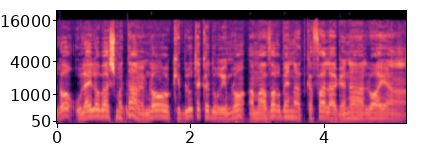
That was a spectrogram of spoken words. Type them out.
לא, אולי לא באשמתם, הם לא קיבלו את הכדורים, לא, המעבר בין ההתקפה להגנה לא היה...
